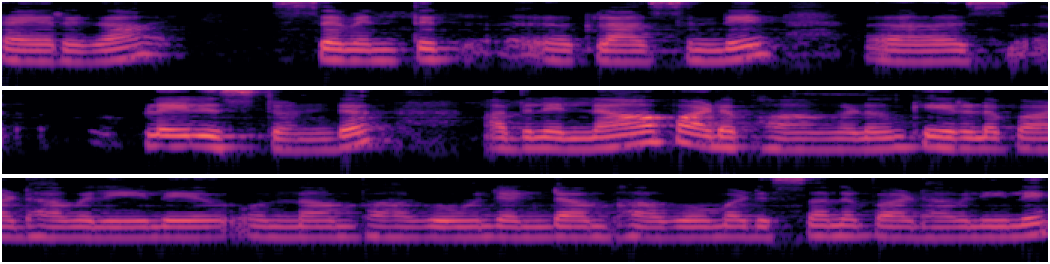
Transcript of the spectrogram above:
കയറുക. സെവൻത്ത് ക്ലാസ്സിന്റെ പ്ലേലിസ്റ്റ് ഉണ്ട്. അതിലെല്ലാ പാഠഭാഗങ്ങളും കേരള പാഠാവലിയിലെ ഒന്നാം ഭാഗവും രണ്ടാം ഭാഗവും അടിസ്ഥാന പാഠാവലിയിലെ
